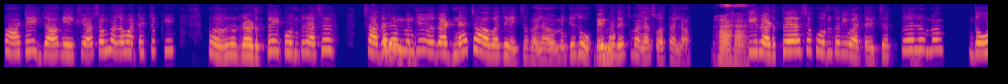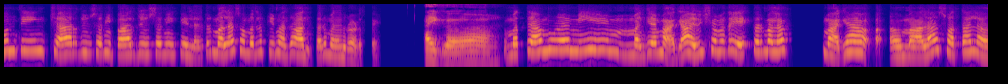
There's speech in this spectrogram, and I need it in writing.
पहाटे जाग यायची. असं मला वाटायचं की रडतंय कोणतरी असं साधारण बरोबर म्हणजे रडण्याचा आवाज यायचा मला. म्हणजे हा. झोपेमध्येच मला स्वतःला. हा हा. की रडतंय असं कोणतरी वाटायचं. तर मग दोन तीन चार दिवसांनी पाच दिवसांनी केलं तर मला समजलं की माझं अंतर्मन रडतंय. आई ग. मग त्यामुळे मी म्हणजे माझ्या आयुष्यामध्ये एक तर मला माझ्या मला स्वतःला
